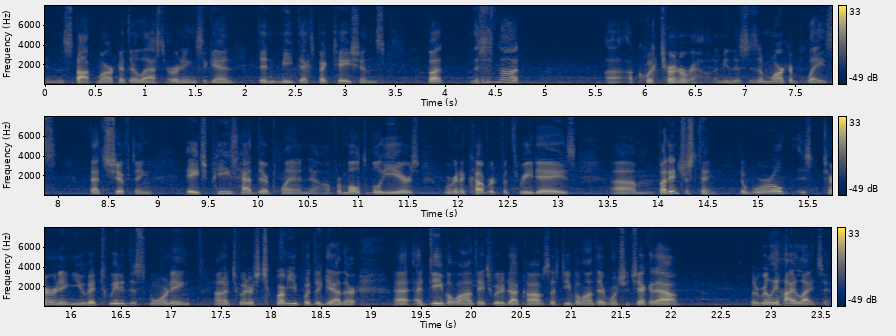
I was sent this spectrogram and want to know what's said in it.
in the stock market. Their last earnings, again, didn't meet expectations. But this is not a, a quick turnaround. I mean, this is a marketplace that's shifting. HP's had their plan now for multiple years. We're going to cover it for three days. Um, but interesting, the world is turning. You had tweeted this morning on a Twitter storm you put together uh, at dvellante, twitter.com slash dvellante, everyone should check it out. But it really highlights it.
